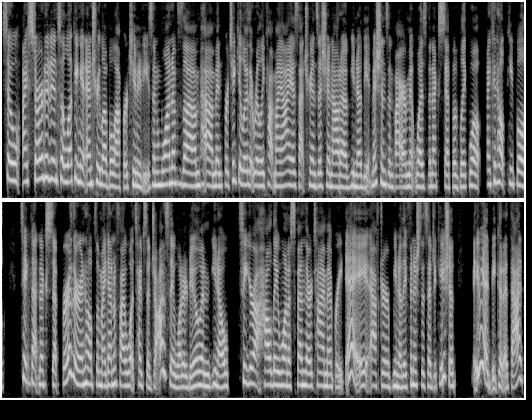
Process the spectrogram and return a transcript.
So I started into looking at entry level opportunities. And one of them um, in particular that really caught my eye as that transition out of, you know, the admissions environment was the next step of like, well, I could help people take that next step further and help them identify what types of jobs they want to do and, you know, figure out how they want to spend their time every day after, you know, they finish this education. Maybe I'd be good at that.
